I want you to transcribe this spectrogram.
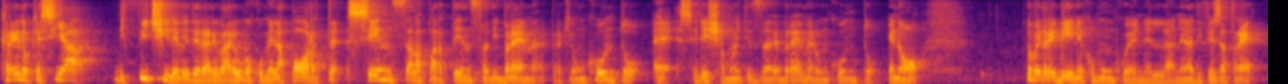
Credo che sia difficile vedere arrivare uno come Laporte senza la partenza di Bremer, perché un conto è se riesce a monetizzare Bremer, un conto è no. Lo vedrei bene comunque nella, nella difesa 3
